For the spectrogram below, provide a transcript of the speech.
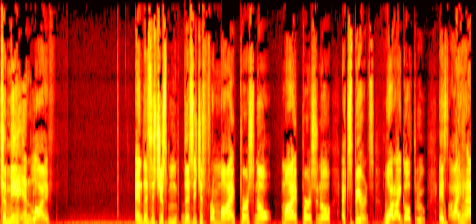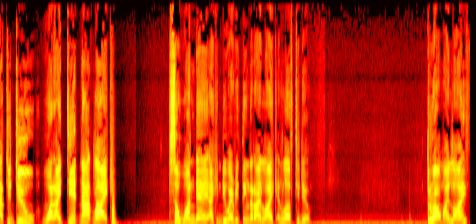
to me in life, and this is just this is just from my personal my personal experience, what I go through, is I have to do what I did not like so one day I can do everything that I like and love to do. Throughout my life,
